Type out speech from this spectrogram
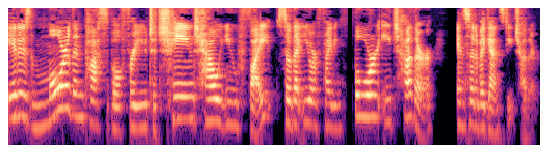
It is more than possible for you to change how you fight so that you are fighting for each other instead of against each other.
